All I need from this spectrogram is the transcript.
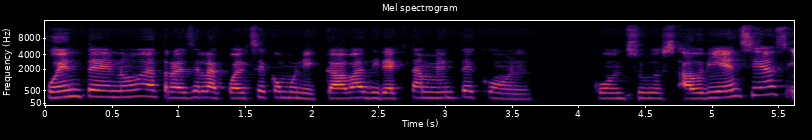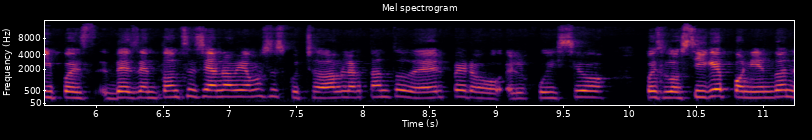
fuente, ¿no? A través de la cual se comunicaba directamente con, con sus audiencias y pues desde entonces ya no habíamos escuchado hablar tanto de él, pero el juicio pues lo sigue poniendo en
